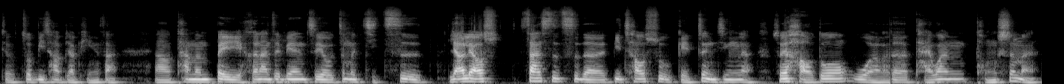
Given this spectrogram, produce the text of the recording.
就做 B 超比较频繁。然后他们被荷兰这边只有这么几次，寥寥三四次的 B 超数给震惊了，所以好多我的台湾同事们。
